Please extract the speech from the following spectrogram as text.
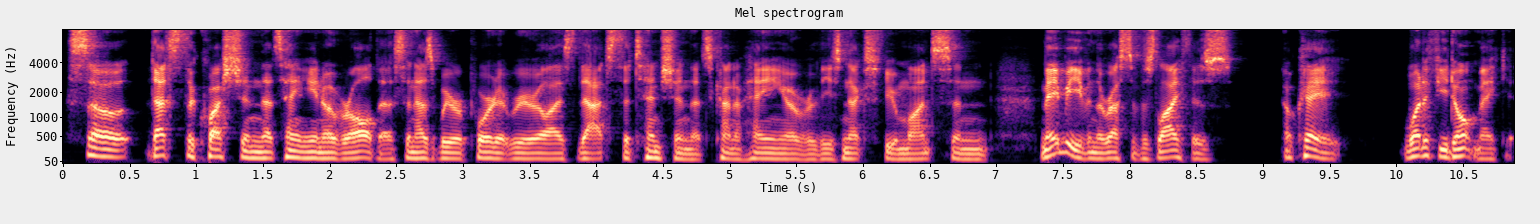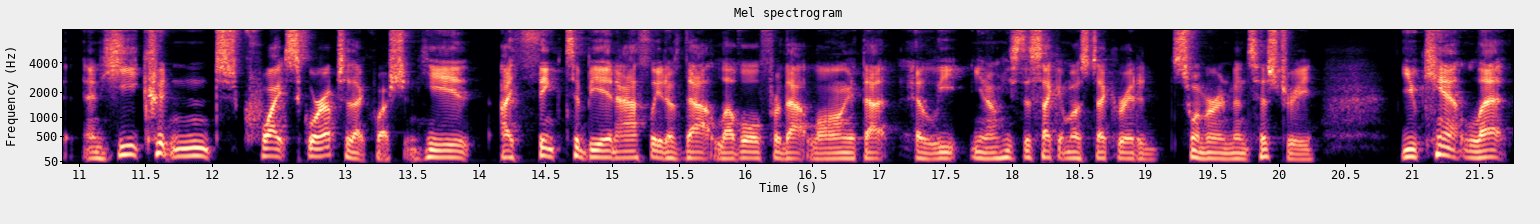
So that's the question that's hanging over all this. And as we report it, we realize that's the tension that's kind of hanging over these next few months and maybe even the rest of his life is okay, what if you don't make it? And he couldn't quite square up to that question. He I think to be an athlete of that level for that long at that elite, you know, he's the second most decorated swimmer in men's history. You can't let,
